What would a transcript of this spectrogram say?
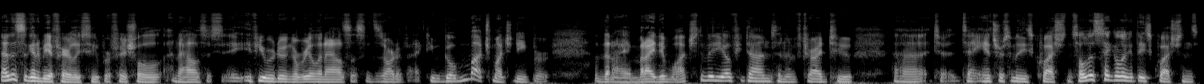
Now, this is going to be a fairly superficial analysis. If you were doing a real analysis of this artifact, you would go much, much deeper than I am. But I did watch the video a few times and have tried to, uh, to, to answer some of these questions. So let's take a look at these questions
